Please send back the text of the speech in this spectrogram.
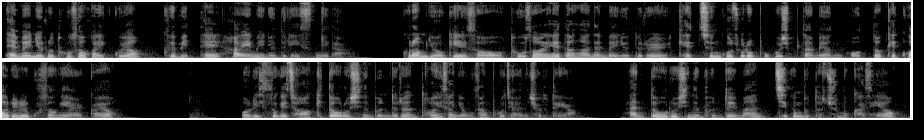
대메뉴로 도서가 있고요. 그 밑에 하위 메뉴들이 있습니다. 그럼 여기에서 도서에 해당하는 메뉴들을 계층 구조로 보고 싶다면 어떻게 쿼리를 구성해야 할까요? 머릿속에 정확히 떠오르시는 분들은 더 이상 영상 보지 않으셔도 돼요. 안 떠오르시는 분들만 지금부터 주목하세요.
